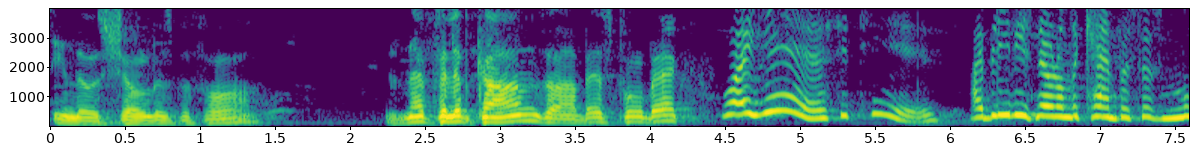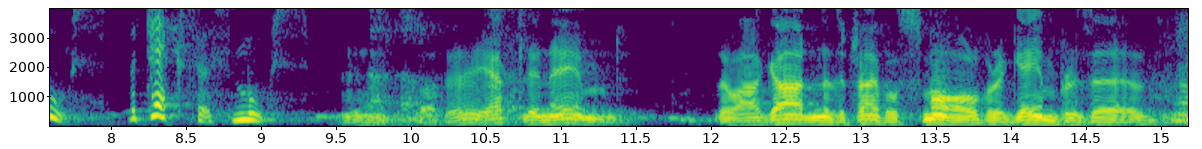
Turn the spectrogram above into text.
Seen those shoulders before? Isn't that Philip Carnes, our best fullback? Why, yes, it is. I believe he's known on the campus as Moose, the Texas Moose. Yeah, very aptly named. though our garden is a trifle small for a game preserve.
